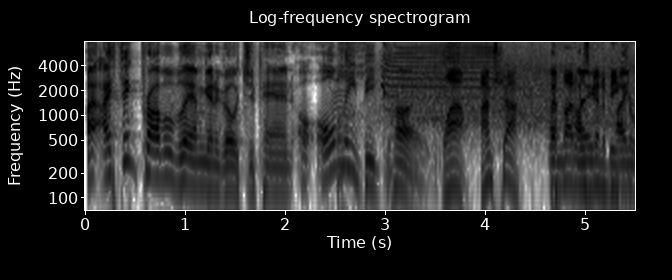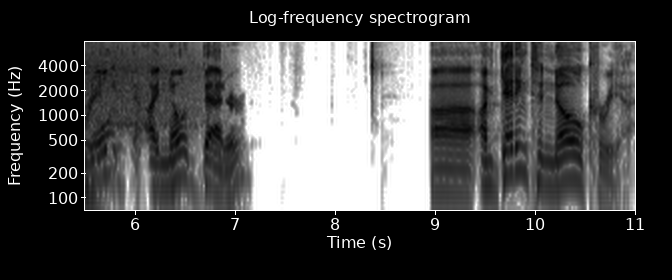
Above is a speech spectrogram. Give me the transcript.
I, I think probably I'm gonna go with Japan only because Wow, I'm shocked. I I'm- thought it was going to be I Korea. Know it, I know it better. Uh, I'm getting to know Korea.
